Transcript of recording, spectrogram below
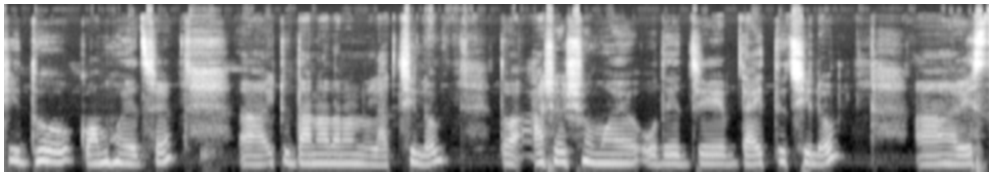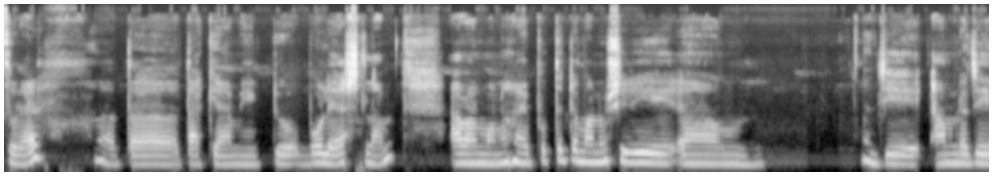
সিদ্ধ কম হয়েছে। একটু দানা, দানা লাগছিল। তো আসার সময় ওদের যে দায়িত্ব ছিল রেস্তোরাঁর তা তাকে আমি একটু বলে আসলাম। আমার মনে হয় প্রত্যেকটা মানুষেরই যে আমরা যে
